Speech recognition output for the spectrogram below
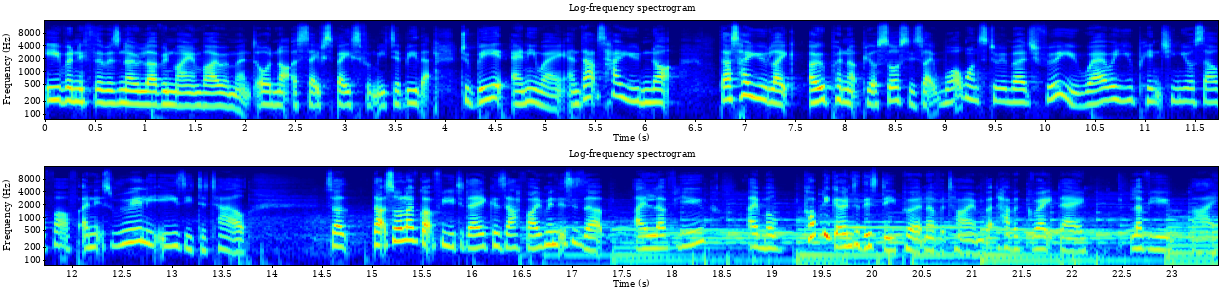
even if there was no love in my environment or not a safe space for me to be that, to be it anyway. And that's how you not, that's how you like open up your sources. Like, what wants to emerge through you? Where are you pinching yourself off? And it's really easy to tell. So that's all I've got for you today because our five minutes is up. I love you. I will probably go into this deeper another time, but have a great day. Love you. Bye.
